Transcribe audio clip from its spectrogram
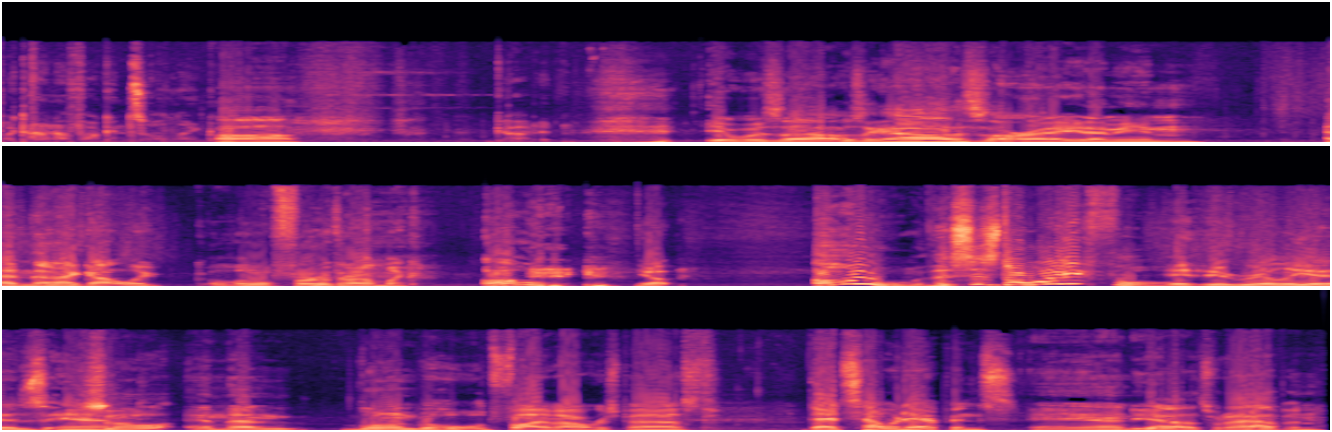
Put down a fucking soul link. uh, Got it. it was uh, I was like, oh, this is all right. I mean, and then I got like a little further. I'm like, oh, Yep. oh, this is delightful. It, it really is, and so, and then lo and behold, five hours passed, that's how it happens. and yeah, that's what happened.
